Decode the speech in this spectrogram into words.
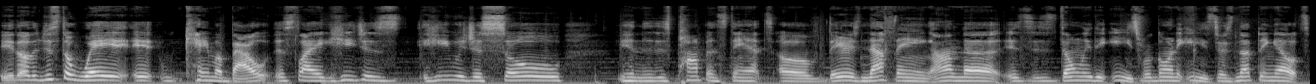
you know, just the way it came about. It's like he just he was just so in this pomp and stance of there's nothing on the it's, it's only the east we're going to east there's nothing else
